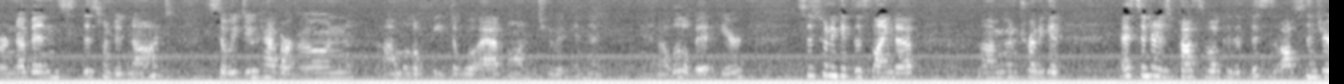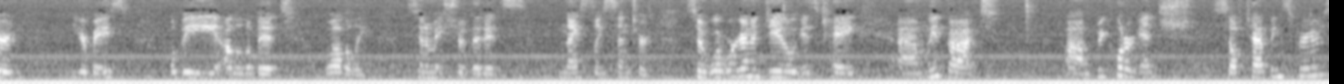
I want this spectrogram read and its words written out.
or nubbins. This one did not. So we do have our own um, little feet that we'll add on to it in a, in a little bit here. So just want to get this lined up. I'm going to try to get as centered as possible because if this is off-centered, your base will be a little bit wobbly gonna make sure that it's nicely centered. So what we're gonna do is take, um, we've got um, three quarter inch self-tapping screws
